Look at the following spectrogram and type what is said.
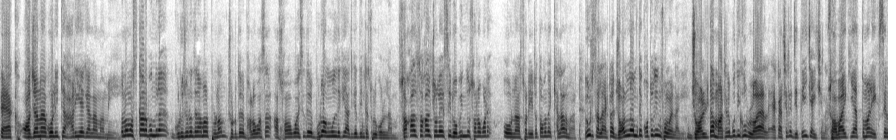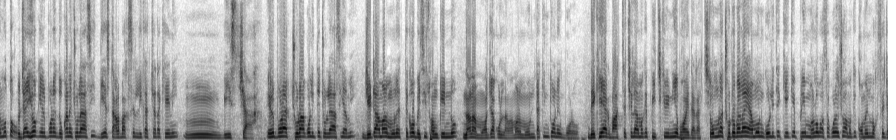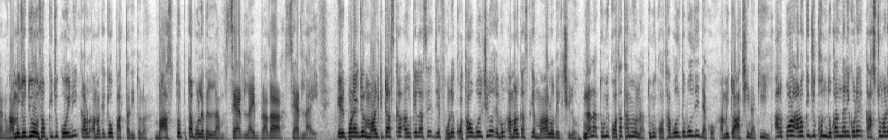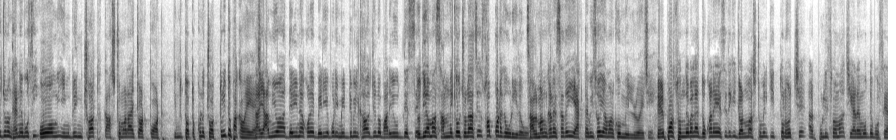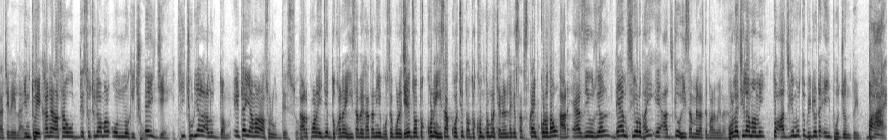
এক অজানা গলিতে হারিয়ে গেলাম আমি। তো নমস্কার বন্ধুরা, গুরুজনদের আমার প্রণাম, ছোটদের ভালোবাসা আর সমবয়সীদের বুড়ো আঙ্গুল দেখি আজকের দিনটা শুরু করলাম। সকাল সকাল চলে এসেছি রবীন্দ্র সরোবরে। ও না সরি এটা তো আমাদের খেলার মাঠ। দূর সালা একটা জল নামতে কতদিন সময় লাগে? জলটা মাঠের প্রতি খুব লয়াল একা ছেড়ে যেতেই চাইছে না। সবাই কি আর তোমার এক্সের মতো? যাই হোক, এরপরে দোকানে চলে আসি, দিয়ে স্টার বাক্সের লিকার চাটা খেয়ে নিই। হুম বিষ চা। এরপর এক চোরা গলিতে চলে আসি আমি, যেটা আমার মনের থেকেও বেশি সংকীর্ণ। না না, মজা করলাম, আমার মনটা কিন্তু অনেক বড়। দেখি এক বাচ্চা ছেলে আমাকে পিচকিরি নিয়ে ভয় দেখাচ্ছে। তোমরা ছোটবেলায় এমন গলিতে কে কে প্রেম ভালোবাসা করেছ, আমাকে কমেন্ট বক্সে জানাও। আমি যদিও ওসব কিছু করিনি, কারণ আমাকে কেউ পাত্তা দিত না। বাস্তবটা বলে ফেললাম। Sad life brother sad life এরপরে একজন মাল্টিটাস্কার আঙ্কেল আছে যে ফোনে কথাও বলছিল এবং আমার কাছ থেকে মালও দেখছিল। না না, তুমি কথা থামিও না, তুমি কথা বলতে বলতেই দেখো, আমি তো আছি না নাকি তারপর আরও কিছুক্ষণ দোকানদারি করে কাস্টমারের জন্য ধ্যানে বসি। ওং, ইং, ব্রিং, ছট কাস্টমার আয় চটপট। কিন্তু ততক্ষণে চত্বরই তো ফাঁকা হয়ে গেছে। তাই আমিও আর দেরি না করে বেরিয়ে পড়ি মিড ডে মিল খাওয়ার জন্য বাড়ির উদ্দেশ্যে। যদি আমার সামনে কেউ চলে আসে, সব কটাকে উড়িয়ে দেবো। সালমান খানের সাথে এই একটা বিষয় আমার খুব মিল রয়েছে। এরপর সন্ধ্যেবেলায় দোকানে এসে দেখি জন্মাষ্টমীর কীর্তন হচ্ছে আর পুলিশ মামা চেয়ারের মধ্যে বসে আছে রেলায় কিন্তু এখানে আসার উদ্দেশ্য ছিল আমার অন্য কিছু। এই যে, খিচুড়ি আর আলুর দম, এটাই আমার আসল উদ্দেশ্য। তারপর এই যে দোকানের হিসাবে খাতা নিয়ে বসে পড়েছে। যতক্ষণে হিসাব করছে, ততক্ষণ তোমরা চ্যানেলটাকে সাবস্ক্রাইব করে দাও। আর অ্যাজ ইউজুয়াল ড্যাম শিওর ভাই, এ আজকেও হিসাব মেলাতে পারবে না। বলেছিলাম আমি, তো আজকের মতো ভিডিওটা এই পর্যন্তই। বাই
